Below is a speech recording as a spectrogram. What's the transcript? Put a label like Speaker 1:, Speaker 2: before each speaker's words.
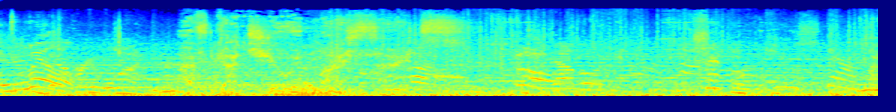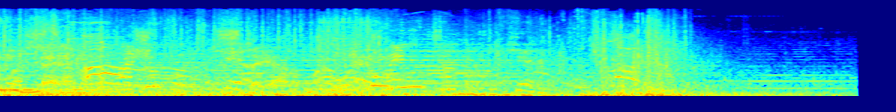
Speaker 1: will. I've got you in my sights.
